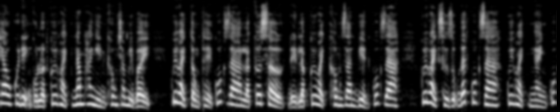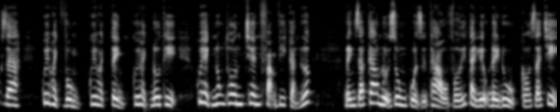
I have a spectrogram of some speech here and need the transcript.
theo quy định của luật quy hoạch năm 2017, quy hoạch tổng thể quốc gia là cơ sở để lập quy hoạch không gian biển quốc gia, quy hoạch sử dụng đất quốc gia, quy hoạch ngành quốc gia, quy hoạch vùng, quy hoạch tỉnh, quy hoạch đô thị, quy hoạch nông thôn trên phạm vi cả nước. Đánh giá cao nội dung của dự thảo với tài liệu đầy đủ, có giá trị,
